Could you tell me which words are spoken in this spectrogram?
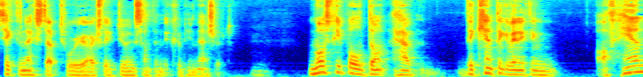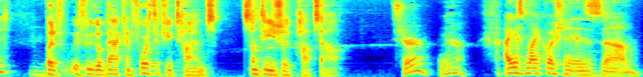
take the next step to where you're actually doing something that could be measured. Most people don't have, they can't think of anything offhand, but if, if we go back and forth a few times, something usually pops out. Sure. Yeah. I guess my question is um,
